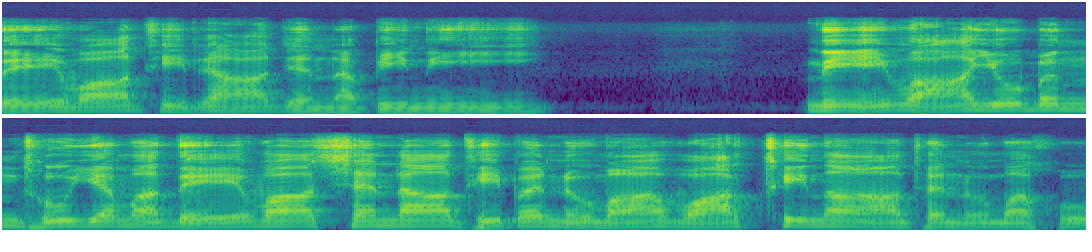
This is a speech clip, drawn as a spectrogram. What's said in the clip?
ദേവാധിരാജനപി നീ നീ വായുബന്ധുയമദേവാശനാധിപനുമാ വാർത്തിനാഥനുമഹോ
